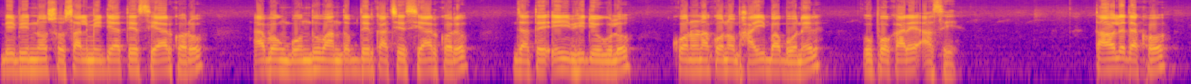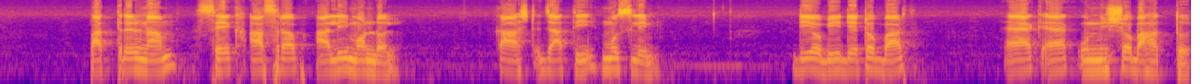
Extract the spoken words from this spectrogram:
বিভিন্ন সোশ্যাল মিডিয়াতে শেয়ার করো এবং বন্ধু বান্ধবদের কাছে শেয়ার করো, যাতে এই ভিডিওগুলো কোনো না কোনো ভাই বা বোনের উপকারে আসে। তাহলে দেখো, পাত্রের নাম শেখ আশরাফ আলী মণ্ডল কাস্ট জাতি, মুসলিম। ডিওবি ডেট অফ বার্থ এক এক উনিশশো বাহাত্তর।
